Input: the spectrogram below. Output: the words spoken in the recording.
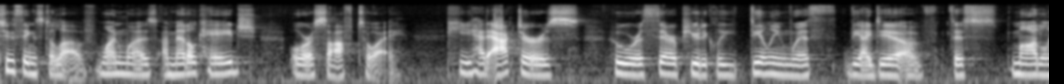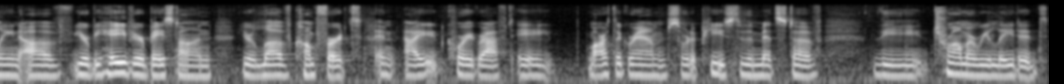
two things to love. One was a metal cage or a soft toy. He had actors who were therapeutically dealing with the idea of this modeling of your behavior based on your love, comfort. And I choreographed a Martha Graham sort of piece through the midst of the trauma related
